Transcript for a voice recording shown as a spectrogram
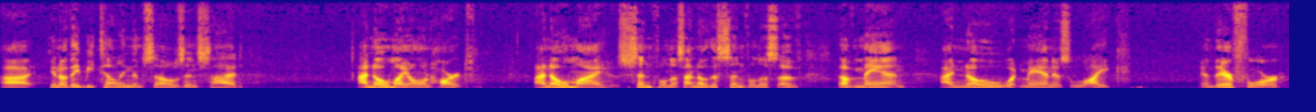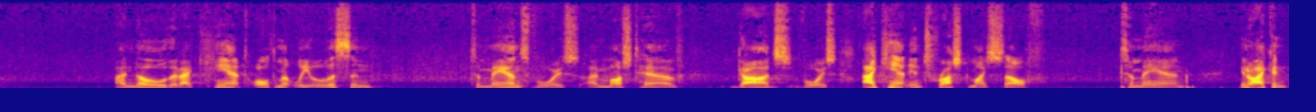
Uh, you know, they'd be telling themselves inside, I know my own heart. I know my sinfulness. I know the sinfulness of, of man. I know what man is like. And therefore, I know that I can't ultimately listen to man's voice. I must have God's voice. I can't entrust myself to man. You know, I can,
